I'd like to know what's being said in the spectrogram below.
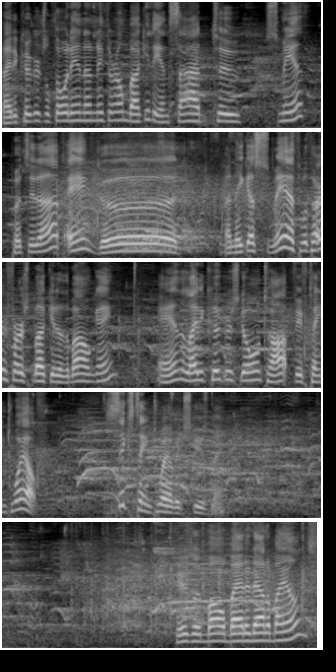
Lady Cougars will throw it in underneath their own bucket, inside to Smith, puts it up, and good. Anika Smith with her first bucket of the ball game. And the Lady Cougars go on top 15-12. 16-12, excuse me. Here's a ball batted out of bounds.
